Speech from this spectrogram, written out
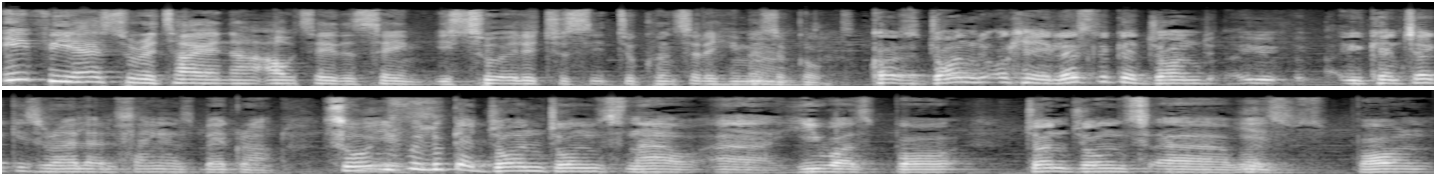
if he has to retire now, I would say the same. It's too early to see, to consider him as a goat. Because John, okay, let's look at John. You, you can check Israel Adesanya's background. So if we look at Jon Jones now, uh, he was born. Jon Jones uh, was Yes. Born.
